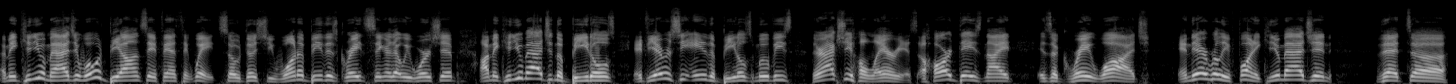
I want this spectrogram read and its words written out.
I mean, can you imagine what would Beyonce fans think? Wait, so does she want to be this great singer that we worship? I mean, can you imagine the Beatles? If you ever see any of the Beatles movies, they're actually hilarious. A Hard Day's Night is a great watch, and they're really funny. Can you imagine that uh,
